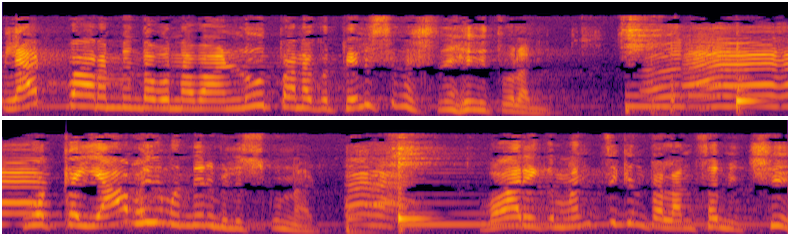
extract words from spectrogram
ప్లాట్ఫారం మీద ఉన్న వాళ్ళు తనకు తెలిసిన స్నేహితులని ఒక్క యాభై మందిని పిలుచుకున్నాడు. వారికి మంచికింత లంచం ఇచ్చి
